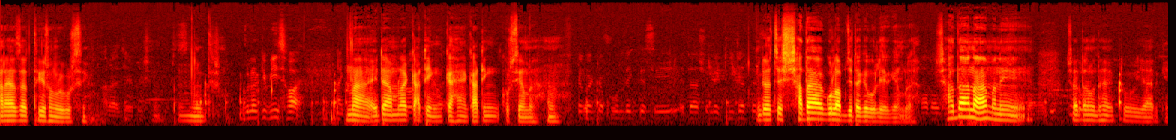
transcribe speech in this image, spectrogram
আড়াই হাজার থেকে সংগ্রহ করছি। এগুলোর কি বীজ হয়? না এটা আমরা কাটিং হ্যাঁ কাটিং করছি আমরা এটা হচ্ছে সাদা গোলাপ যেটাকে বলি আর কি আমরা। সাদা না মানে সাদার মধ্যে একটু ইয়ে আর কি।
